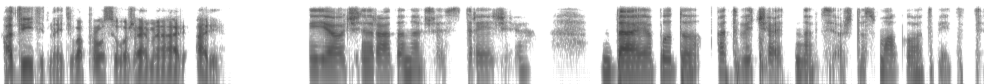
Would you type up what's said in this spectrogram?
ответить на эти вопросы, уважаемая Ари? Я очень рада нашей встрече. Да, я буду отвечать на все, что смогу ответить.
